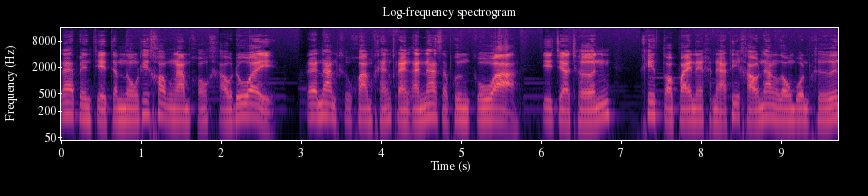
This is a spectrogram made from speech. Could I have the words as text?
และเป็นเจตจำนงที่ครอบงำของเขาด้วย และนั่นคือความแข็งแกร่งอันน่าสะพึงกลัว จีเจียเฉินคิดต่อไปในขณะที่เขานั่งลงบนพื้น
